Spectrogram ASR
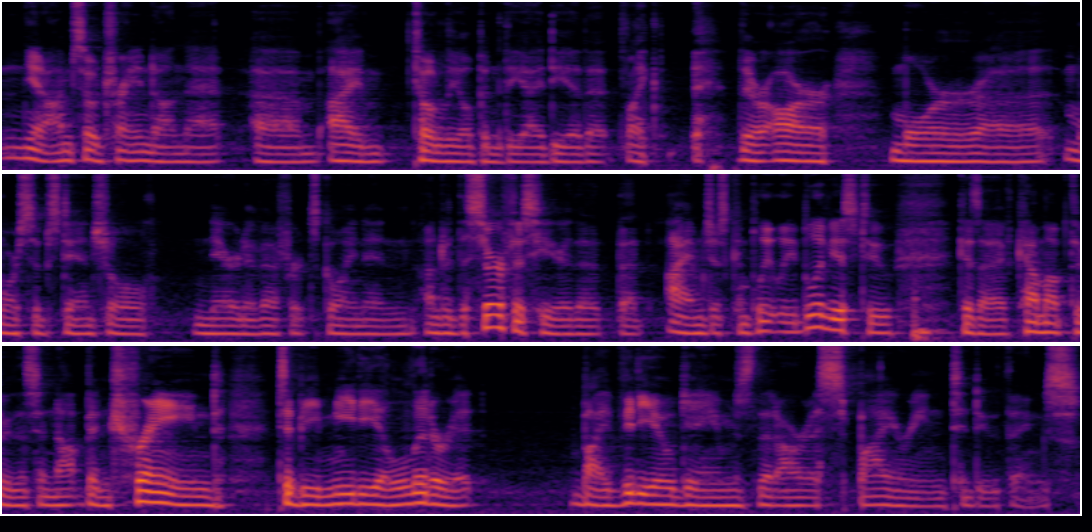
you know i'm so trained on that um, i'm totally open to the idea that like there are more uh, more substantial narrative efforts going in under the surface here that that I am just completely oblivious to because I've come up through this and not been trained to be media literate by video games that are aspiring to do things.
